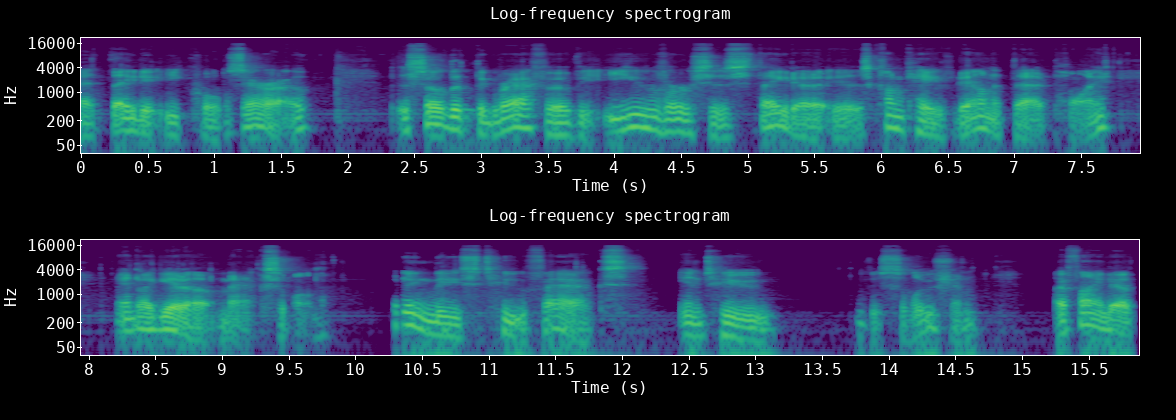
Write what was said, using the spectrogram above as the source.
at theta equals 0 so that the graph of u versus theta is concave down at that point and I get a maximum. Putting these two facts into the solution, I find out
